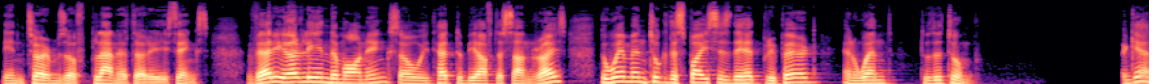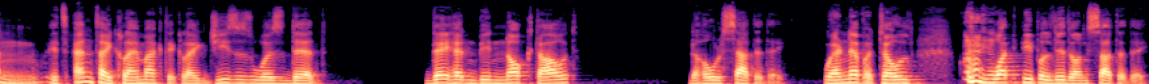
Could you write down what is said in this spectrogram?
in terms of planetary things. Very early in the morning, so it had to be after sunrise, the women took the spices they had prepared and went to the tomb. Again, it's anticlimactic, like Jesus was dead. They had been knocked out the whole Saturday. We're never told what people did on Saturday.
